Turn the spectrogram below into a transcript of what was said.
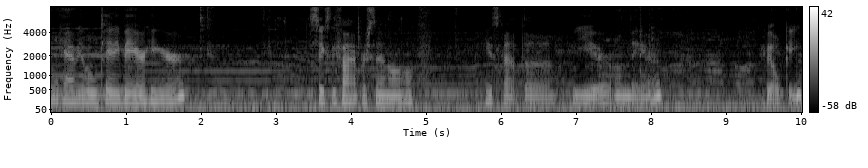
You have your little teddy bear here. 65% off. He's got the year on there. Belky.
